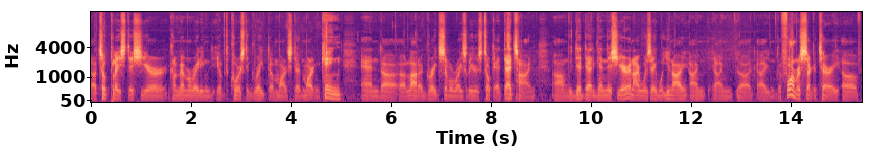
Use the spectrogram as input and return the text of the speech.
uh, took place this year, commemorating, of course, the great uh, march that Martin King and uh, a lot of great civil rights leaders took at that time. Um, we did that again this year, and I was able, you know, I, am I'm I'm, uh, I'm the former secretary of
